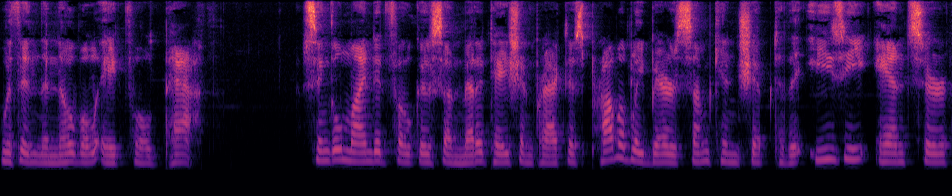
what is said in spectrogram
within the Noble Eightfold Path. Single minded focus on meditation practice probably bears some kinship to the easy answer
